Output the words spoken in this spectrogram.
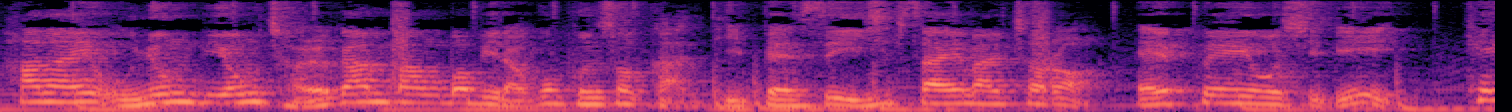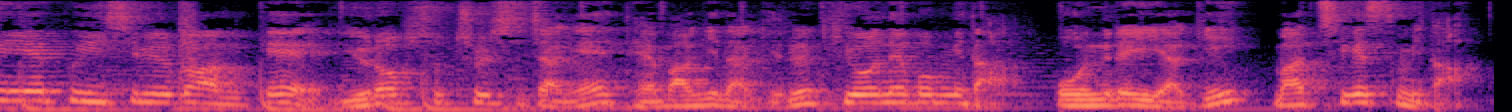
하나의 운용 비용 절감 방법이라고 분석한 디펜스 24의 말처럼 FA-50이 KF-21과 함께 유럽 수출 시장에 대박이 나기를 기원해봅니다. 오늘의 이야기 마치겠습니다.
